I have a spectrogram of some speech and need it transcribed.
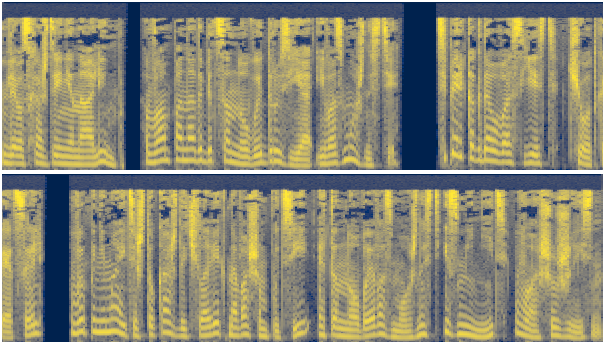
Для восхождения на Олимп вам понадобятся новые друзья и возможности. Теперь, когда у вас есть четкая цель, вы понимаете, что каждый человек на вашем пути — это новая возможность изменить вашу жизнь.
